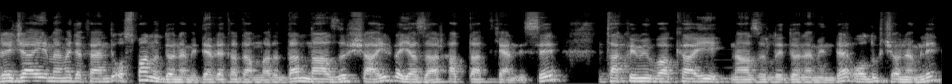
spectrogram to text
Recai Mehmet Efendi Osmanlı dönemi devlet adamlarından nazır, şair ve yazar hatta kendisi. Takvimi Vakai Nazırlığı döneminde oldukça önemli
